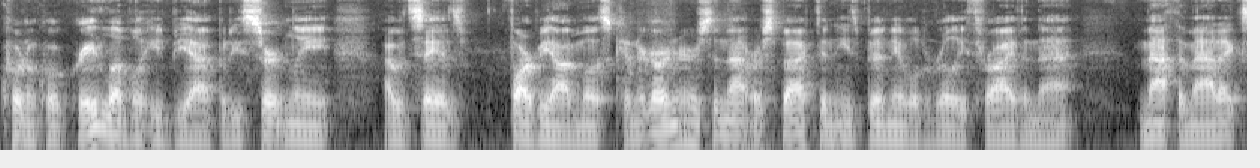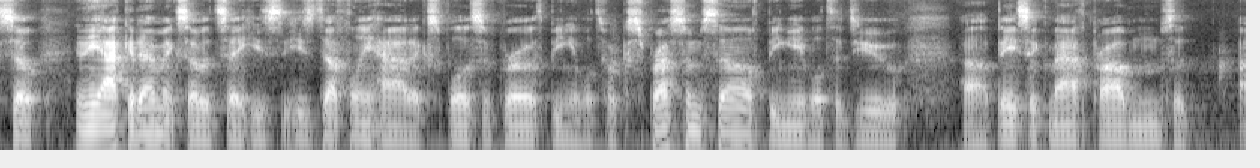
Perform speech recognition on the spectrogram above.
quote unquote grade level he'd be at, but he's certainly I would say is far beyond most kindergartners in that respect, and he's been able to really thrive in that mathematics. So in the academics, I would say he's he's definitely had explosive growth, being able to express himself, being able to do uh, basic math problems, uh,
